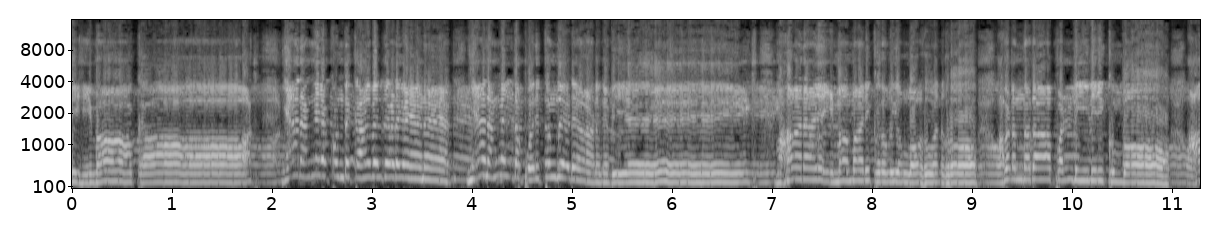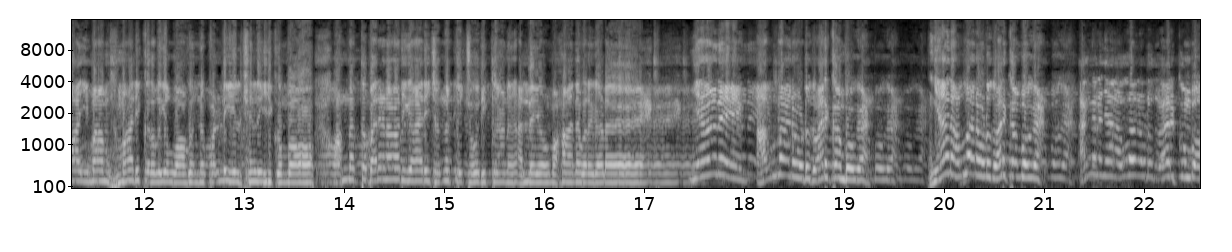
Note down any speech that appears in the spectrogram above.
ബിഹിമാക ഞാൻ അങ്ങനെ കൊണ്ട് കാവൽ തേടുകയാണ്. ഞാൻ അങ്ങയുടെ പൊരുത്തം തേടുകയാണ് നബിയേ. മഹാനായ ഇമാം മാലിക് റളിയല്ലാഹു അൻഹു അവിടെ നദാ പള്ളിയിൽ ഇരിക്കുമ്പോ ആ ഇമാം മാലിക് റളിയല്ലാഹു പള്ളിയിൽ ചെന്നിരിക്കുമ്പോ അന്നത്തെ ഭരണാധികാരി ചെന്നിട്ട് ചോദിക്കാണ് അല്ലയോ മഹാനവറുകളെ ഞാനേ അള്ളഹാനോട് ദ്വാരക്കാൻ പോകാൻ. ഞാൻ അള്ളാനോട് ദ്വാരക്കാൻ പോകാൻ. അങ്ങനെ ഞാൻ അള്ളാനോട് ദ്വാരക്കുമ്പോ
